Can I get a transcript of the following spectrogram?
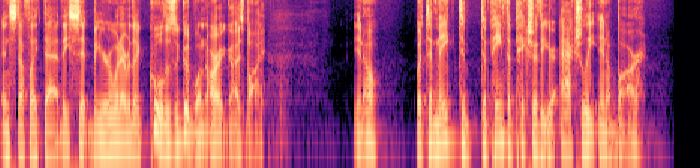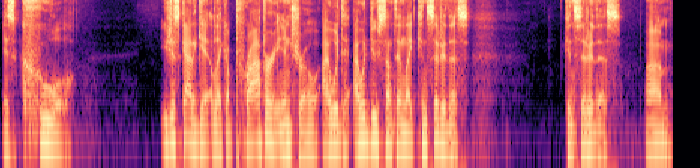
and stuff like that. They sip beer or whatever. They're like, cool, this is a good one. All right, guys, bye. You know? But to make to to paint the picture that you're actually in a bar is cool. You just got to get like a proper intro. I would I would do something like consider this. Consider this. Um,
